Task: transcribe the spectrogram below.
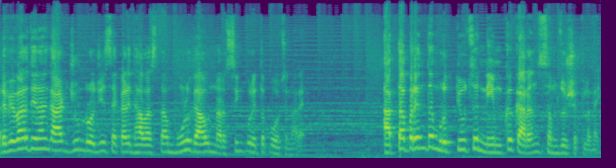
रविवार दिनांक आठ जून रोजी सकाळी दहा वाजता मूळ गाव नरसिंगपूर इथं पोहोचणार आहे. आतापर्यंत मृत्यूचं नेमकं कारण समजू शकलं नाही.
